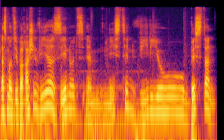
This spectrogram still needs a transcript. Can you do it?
Lassen wir uns überraschen. Wir sehen uns im nächsten Video. Bis dann.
